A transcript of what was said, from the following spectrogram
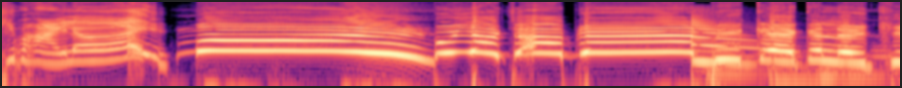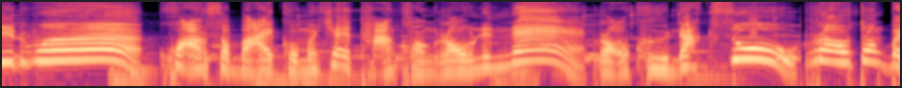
ชิบหายเลยไม่ กูอยากจะอาบแดดพี่แกก็เลยคิดว่า ความสบายคงไม่ใช่ทางของเราแน่ๆ เราคือนักสู้ เราต้องไป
